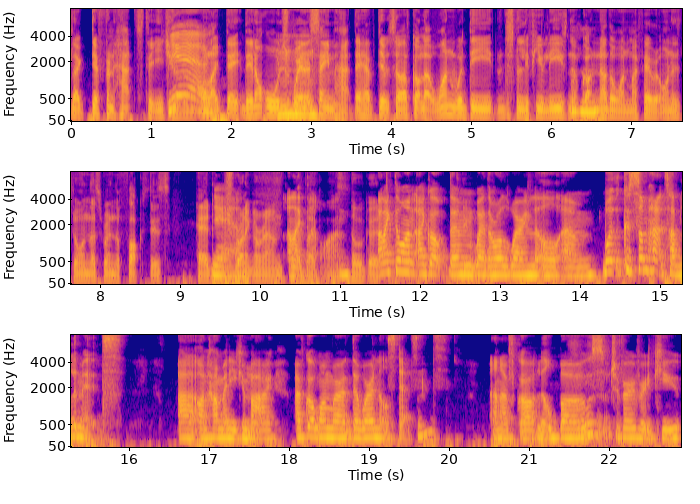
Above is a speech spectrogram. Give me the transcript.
like different hats to each of them, or like they, they don't all just wear the mm-hmm. same hat. They have di- so I've got like one with the just a few leaves, and I've got mm-hmm. another one. My favorite one is the one that's wearing the fox's head, just Yeah. running around. I like that one. So good. I like the one I got them where they're all wearing little um well because some hats have limits uh, on how many you can buy. I've got one where they're wearing little Stetsons. And I've got little bows, which are very, very cute.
